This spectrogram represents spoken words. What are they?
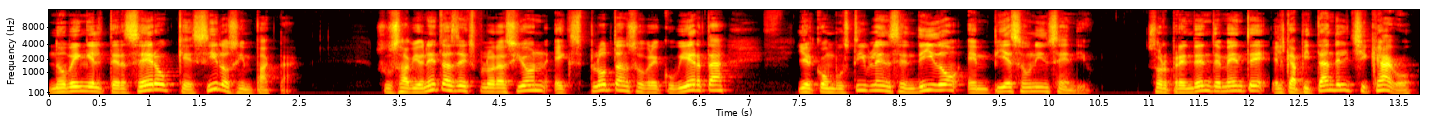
No ven el tercero que sí los impacta. Sus avionetas de exploración explotan sobre cubierta y el combustible encendido empieza un incendio. Sorprendentemente, el capitán del Chicago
